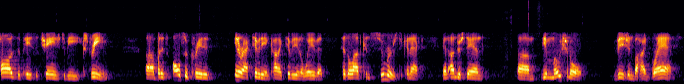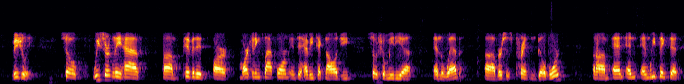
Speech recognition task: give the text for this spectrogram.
caused the pace of change to be extreme, uh, but it's also created interactivity and connectivity in a way that has allowed consumers to connect and understand um, the emotional vision behind brands visually. So we certainly have um, pivoted our marketing platform into heavy technology, social media, and the web uh, versus print and billboard. Um, and, and, and we think that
